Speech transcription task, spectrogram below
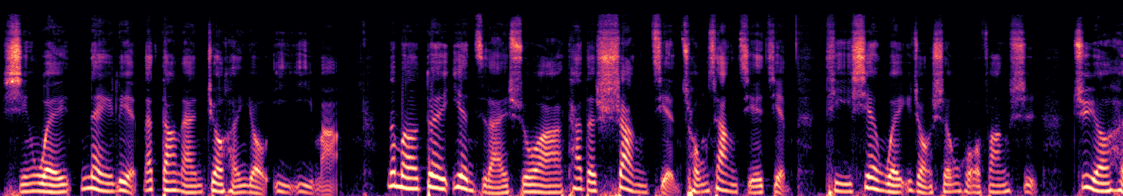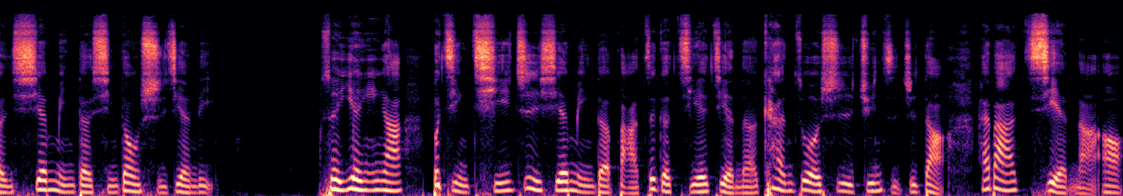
行为内敛，那当然就很有意义嘛。那么对燕子来说啊，他的尚俭，崇尚节俭，体现为一种生活方式，具有很鲜明的行动实践力。所以晏婴啊，不仅旗帜鲜明的把这个节俭呢看作是君子之道，还把俭呐啊、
